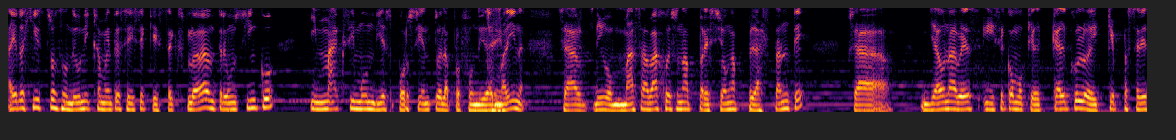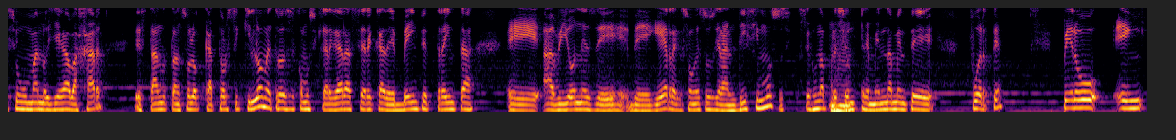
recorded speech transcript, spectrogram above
hay registros donde únicamente se dice que está explorado entre un 5 y máximo un 10% de la profundidad marina. O sea, digo, más abajo es una presión aplastante. O sea, ya una vez hice como que el cálculo de qué pasaría si un humano llega a bajar estando tan solo 14 kilómetros. Es como si cargara cerca de 20, 30 eh, aviones de, guerra, que son esos grandísimos. Es una presión tremendamente fuerte. Pero en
